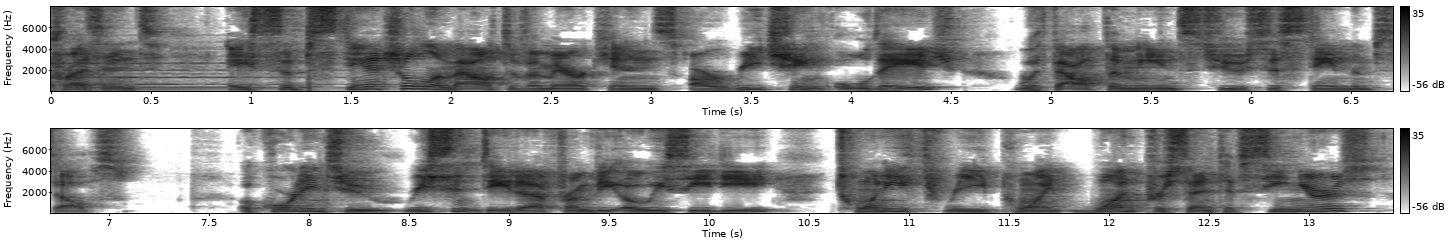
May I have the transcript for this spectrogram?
Present, a substantial amount of Americans are reaching old age without the means to sustain themselves. According to recent data from the OECD, 23.1% of seniors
